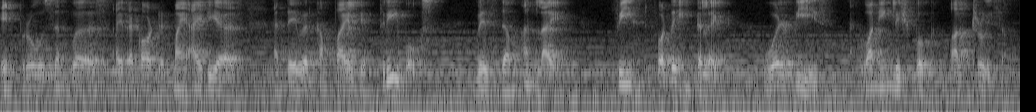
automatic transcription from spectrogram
In prose and verse, I recorded my ideas, and they were compiled in three books Wisdom and Life, Feast for the Intellect, World Peace, and one English book, Altruism.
